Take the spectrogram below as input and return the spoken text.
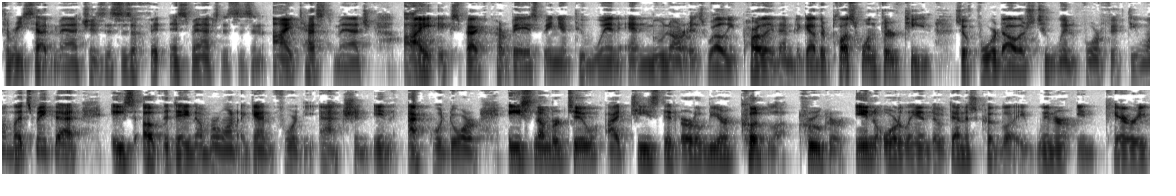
three set matches. This is a fitness match. This is an eye test match. I expect Carballes Baena to win and Munar as well. You parlay them together plus 113 so $4 to win 451. Let's make that ace of the day number one again for the action in Ecuador. Ace number two, I teased it earlier, Kudla, Krueger in Orlando. Denis Kudla, a winner in carry.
